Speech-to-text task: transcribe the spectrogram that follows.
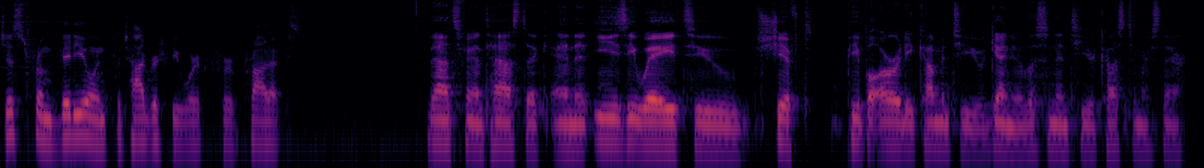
just from video and photography work for products. That's fantastic and an easy way to shift people already coming to you. Again, you're listening to your customers there.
